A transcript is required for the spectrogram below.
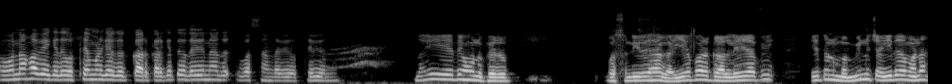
ਉਹ ਨਾ ਹੋਵੇ ਕਿਤੇ ਉੱਥੇ ਮੁੜ ਕੇ ਕਰ ਕਰਕੇ ਤੇ ਉਹਦੇ ਨਾਲ ਵਸਣ ਦੇਵੇ ਉੱਥੇ ਵੀ ਉਹਨੂੰ। ਨਹੀਂ ਇਹ ਤੇ ਹੁਣ ਫਿਰ ਵਸਣੀ ਤੇ ਹੈਗਾ ਹੀ ਆ ਪਰ ਗੱਲ ਇਹ ਆ ਵੀ ਇਹ ਤੁਹਾਨੂੰ ਮੰਮੀ ਨੂੰ ਚਾਹੀਦਾ ਵਾ ਨਾ।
